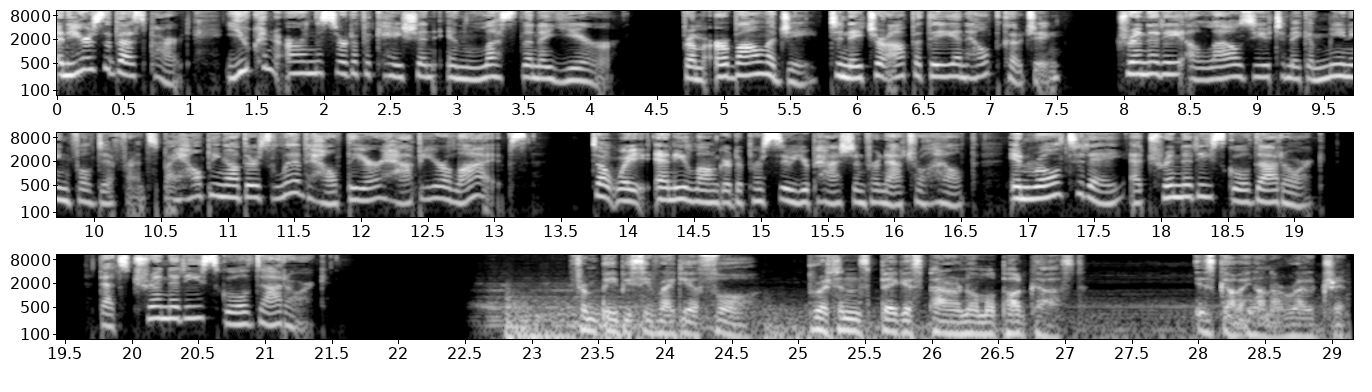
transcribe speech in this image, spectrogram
And here's the best part you can earn the certification in less than a year. From herbology to naturopathy and health coaching, Trinity allows you to make a meaningful difference by helping others live healthier, happier lives. Don't wait any longer to pursue your passion for natural health. Enroll today at trinityschool.org. That's trinityschool.org. From BBC Radio 4, Britain's biggest paranormal podcast is going on a road trip.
